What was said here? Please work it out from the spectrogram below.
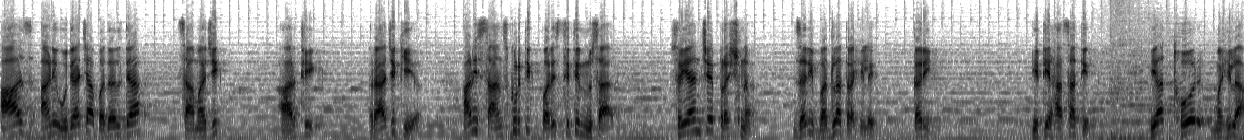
आज आणि उद्याच्या बदलत्या सामाजिक आर्थिक राजकीय आणि सांस्कृतिक परिस्थितींनुसार स्त्रियांचे प्रश्न जरी बदलत राहिले तरी इतिहासातील या थोर महिला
